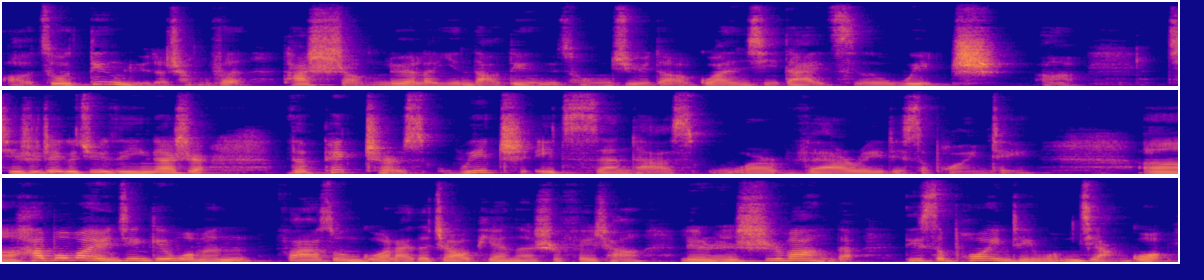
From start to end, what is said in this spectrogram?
呃做定语的成分，它省略了引导定语从句的关系代词 which 啊。其实这个句子应该是 The pictures which it sent us were very disappointing。嗯，哈勃望远镜给我们发送过来的照片呢是非常令人失望的。Disappointing 我们讲过，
